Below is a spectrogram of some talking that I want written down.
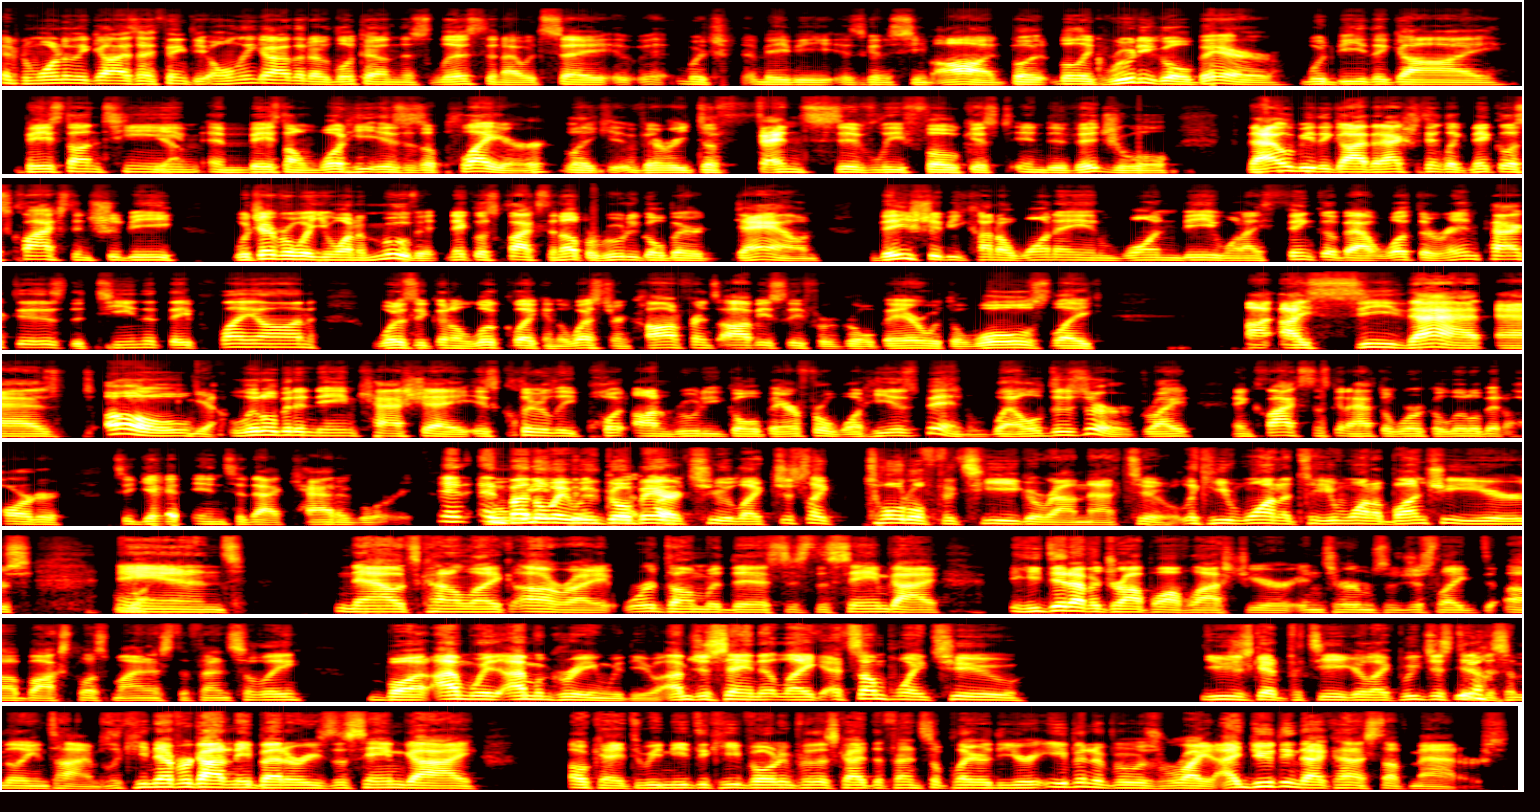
And one of the guys, I think the only guy that I would look at on this list, and I would say, eh, eh, which maybe is going to seem odd, but but like Rudy Gobert would be the guy based on team yeah. and based on what he is as a player, like very defensively focused individual. That would be the guy that I actually think like Nicholas Claxton should be, whichever way you want to move it, Nicholas Claxton up or Rudy Gobert down. They should be kind of 1A and 1B when I think about what their impact is, the team that they play on, what is it going to look like in the Western Conference, obviously for Gobert with the Wolves. Like I, I see that as oh, a yeah. little bit of name cachet is clearly put on Rudy Gobert for what he has been, well deserved, right? And Claxton's going to have to work a little bit harder to get into that category. And, and by the way, with Gobert too, like just like total fatigue around that too. Like he wanted to, he won a bunch of years, right. and now it's kind of like, all right, we're done with this. It's the same guy. He did have a drop off last year in terms of just like uh, box plus minus defensively, but I'm with, I'm agreeing with you. I'm just saying that like at some point too you just get fatigued. You're like, we just did yeah. this a million times. Like he never got any better. He's the same guy. Okay, do we need to keep voting for this guy defensive player of the year, even if it was right? I do think that kind of stuff matters.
